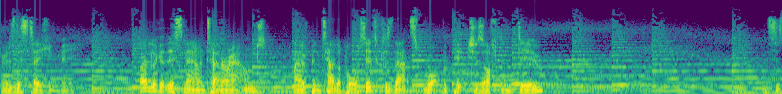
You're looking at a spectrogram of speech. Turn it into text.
Where is this taking me? If I look at this now and turn around, I've been teleported, because that's what the pictures often do. This is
